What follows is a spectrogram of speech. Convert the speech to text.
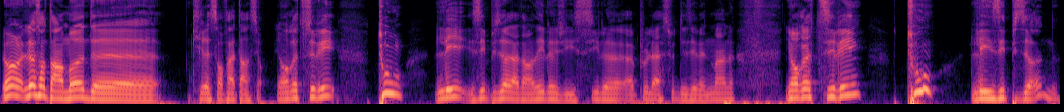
Là, là ils sont en mode. Euh, Chris, on fait attention. Ils ont retiré tous les épisodes. Attendez, là, j'ai ici là, un peu la suite des événements. Ils ont retiré tous les épisodes.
